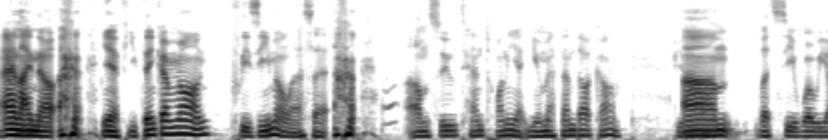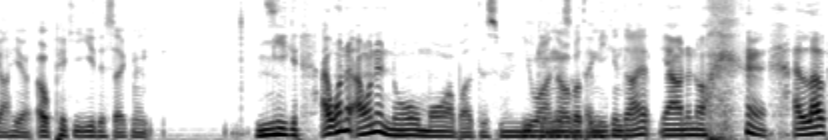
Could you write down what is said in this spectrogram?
And I know, yeah, if you think I'm wrong, please email us at umsu1020 at umfm.com. Beautiful. Um, let's see what we got here. Oh, picky either segment. Megan, I want to. I want to know more about this. You want to know about thing. the Megan diet? Yeah, I want to know. I love.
